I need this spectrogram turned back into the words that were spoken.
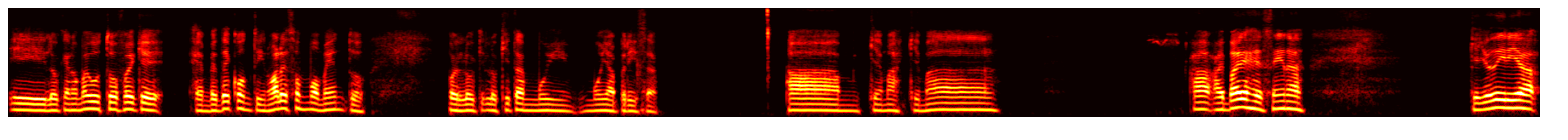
y lo que no me gustó fue que en vez de continuar esos momentos, pues lo, lo quitan muy, muy a prisa. ¿qué más? ¿Qué más? Ah, hay varias escenas que yo diría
